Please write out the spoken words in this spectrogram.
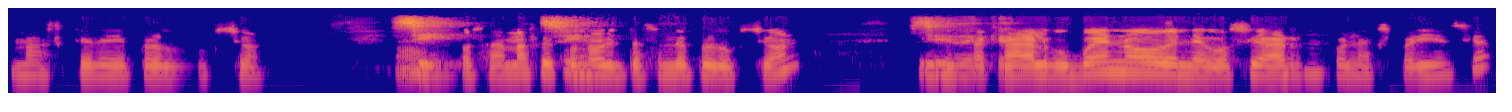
más que de producción. Sí. O sea, más que con orientación de producción y de sacar algo bueno, de negociar con la experiencia.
